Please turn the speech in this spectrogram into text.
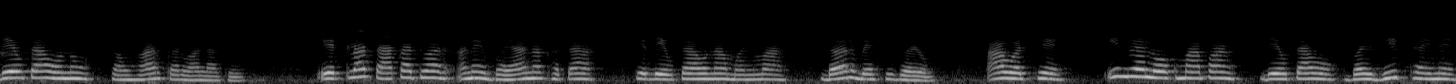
દેવતાઓનો સંહાર કરવા લાગ્યો. એટલા તાકાતવર અને ભયાનક હતા કે દેવતાઓના મનમાં ડર બેસી ગયો. આ વચ્ચે ઇન્દ્રલોકમાં પણ દેવતાઓ ભયભીત થઈને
